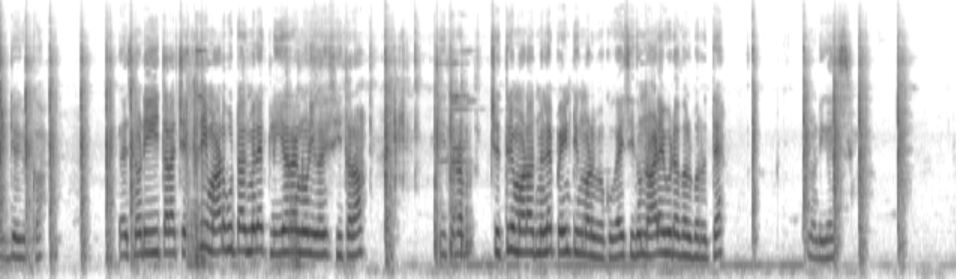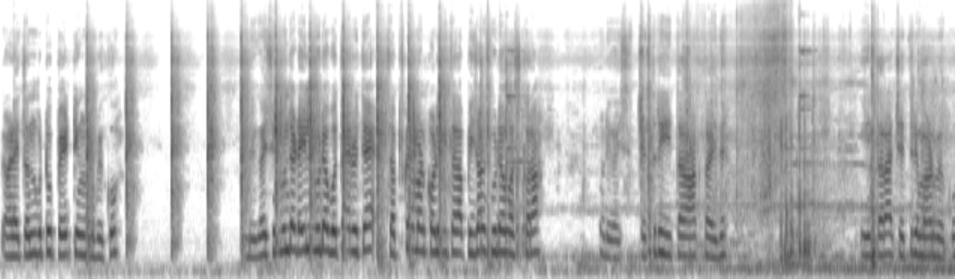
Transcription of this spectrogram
ಬಿಗ್ಗಿಯಾಗಿ ಹಿಡ್ಕ. ಗೈಸ್ ನೋಡಿ ಈ ಥರ ಛತ್ರಿ ಮಾಡಿಬಿಟ್ಟಾದ್ಮೇಲೆ ಕ್ಲಿಯರಾಗಿ ನೋಡಿ ಗೈಸ್ ಈ ಥರ ಈ ಥರ ಛತ್ರಿ ಮಾಡಾದ್ಮೇಲೆ ಪೇಂಟಿಂಗ್ ಮಾಡಬೇಕು ಗೈಸ್ ಇದು ನಾಳೆ ವಿಡಿಯೋದಲ್ಲಿ ಬರುತ್ತೆ. ನೋಡಿ ಗೈಸ್ ನಾಳೆ ತಂದ್ಬಿಟ್ಟು ಪೇಂಟಿಂಗ್ ಮಾಡಬೇಕು. ನೋಡಿ ಗೈಸ್ ಇನ್ನು ಮುಂದೆ ಡೈಲಿ ವೀಡಿಯೋ ಬರ್ತಾ ಇರುತ್ತೆ. ಸಬ್ಸ್ಕ್ರೈಬ್ ಮಾಡ್ಕೊಳ್ಳಿ, ಈ ಥರ ಪಿಜಾಸ್ ವೀಡಿಯೋಗೋಸ್ಕರ ನೋಡಿ ಗೈಸ್ ಛತ್ರಿ ಈ ಥರ ಆಗ್ತಾ ಇದೆ. ಈ ಥರ ಛತ್ರಿ ಮಾಡಬೇಕು.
